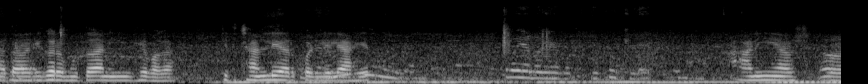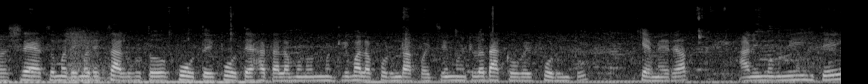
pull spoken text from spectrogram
आता हे गरम होतं आणि हे बघा किती छान लेअर पडलेले आहेत. आणि श्रेयाचं मध्ये मध्ये चालू होतं पोहतंय पोहतंय हाताला म्हणून म्हटली मला फोडून दाखवायचे. म्हटलं दाखव बाई फोडून तू कॅमेऱ्यात. आणि मग मी इथे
